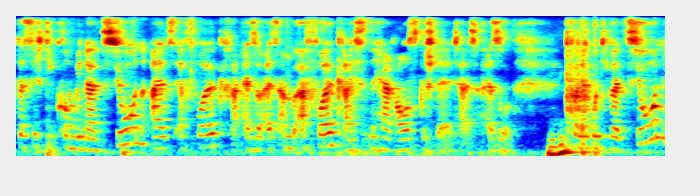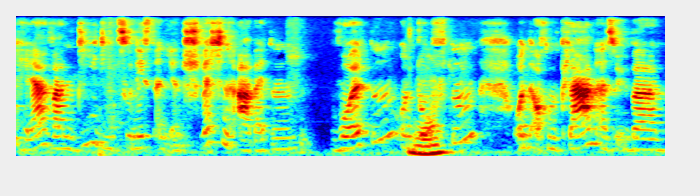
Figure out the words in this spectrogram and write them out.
dass sich die Kombination als, erfolgreich, also als am erfolgreichsten herausgestellt hat. Also mhm. von der Motivation her waren die, die zunächst an ihren Schwächen arbeiten wollten und durften ja. und auch einen Plan, also über,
